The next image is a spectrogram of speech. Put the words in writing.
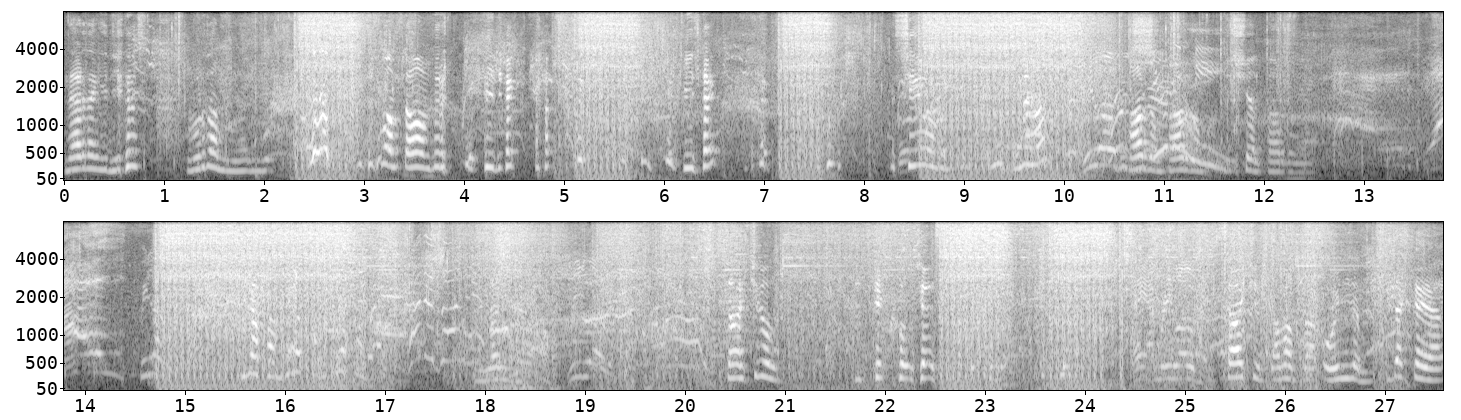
Nereden gidiyoruz? Buradan mı? tamam tamam dur. Bir dakika. Bir dakika. Şey oldu. Bu ne lan? Pardon pardon. Michel pardon. Bir dakika bir dakika bir dakika. Helal ya. Sakin olun. Tek olacağız. Hey, I'm reloading. Sakin tamam ben oynayacağım. Bir dakika ya.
